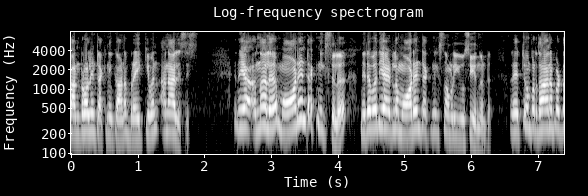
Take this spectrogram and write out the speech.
കൺട്രോളിംഗ് ടെക്നിക്കാണ് ബ്രേക്ക് ഇവൻ അനാലിസിസ് എന്നാൽ മോഡേൺ ടെക്നിക്സിൽ നിരവധിയായിട്ടുള്ള മോഡേൺ ടെക്നിക്സ് നമ്മൾ യൂസ് ചെയ്യുന്നുണ്ട്. അതിൽ ഏറ്റവും പ്രധാനപ്പെട്ട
